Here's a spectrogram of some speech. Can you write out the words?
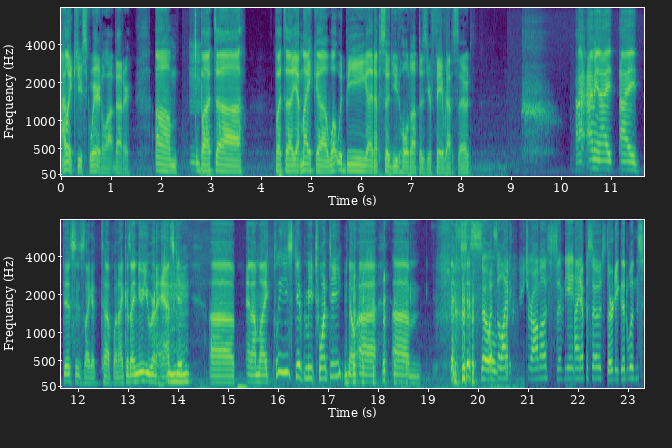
I like Q squared a lot better. Um, but uh, but uh, yeah, Mike, uh, what would be an episode you'd hold up as your favorite episode? I, I mean, I, I, this is like a tough one because I, knew you were going to ask it, uh, and I'm like, please give me twenty. No, uh, um, it's just so. What's the line of Futurama? 78 nine episodes, 30 good ones.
